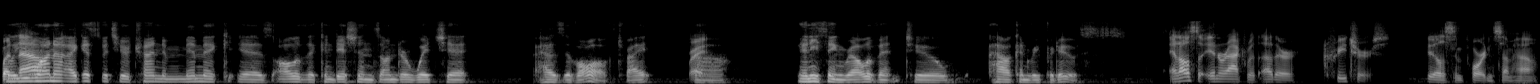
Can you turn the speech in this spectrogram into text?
But well, now, you want to. I guess what you're trying to mimic is all of the conditions under which it has evolved, right? right, Uh, anything relevant to how it can reproduce. and also interact with other creatures feels important somehow.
